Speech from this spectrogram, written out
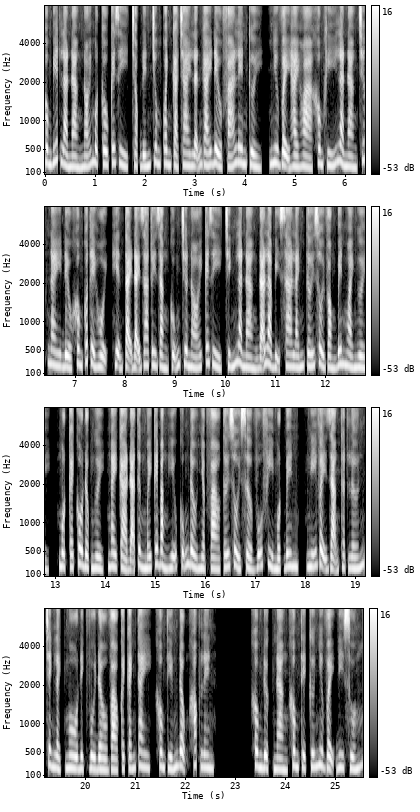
không biết là nàng nói một câu cái gì chọc đến chung quanh cả trai lẫn gái đều phá lên cười, như vậy hài hòa không khí là nàng trước nay đều không có thể hội, hiện tại đại gia tuy rằng cũng chưa nói cái gì, chính là nàng đã là bị xa lánh tới rồi vòng bên ngoài người, một cái cô độc người, ngay cả đã từng mấy cái bằng hữu cũng đầu nhập vào tới rồi sở vũ phỉ một bên, nghĩ vậy dạng thật lớn tranh lệch ngô địch vùi đầu vào cái cánh tay, không tiếng động khóc lên. Không được nàng không thể cứ như vậy đi xuống,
